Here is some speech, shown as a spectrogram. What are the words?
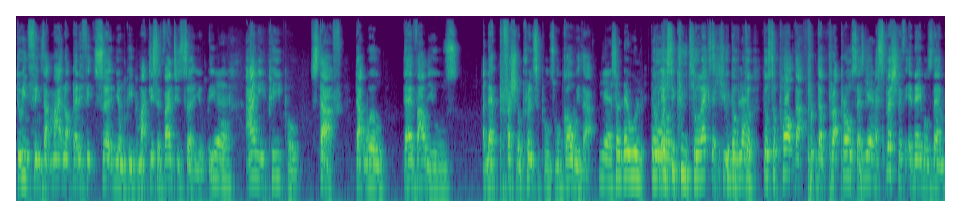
doing things that might not benefit certain young people, might disadvantage certain young people. Yeah. I need people, staff that will their values and their professional principles will go with that. Yeah, so they will they will, execute. They'll it execute. the They'll, they'll, they'll support that pr- the pr- process, Yeah. especially if it enables them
